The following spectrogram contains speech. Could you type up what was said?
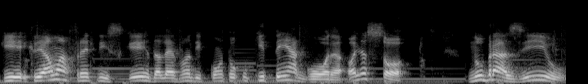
que criar uma frente de esquerda levando em conta o que tem agora. Olha só, no Brasil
